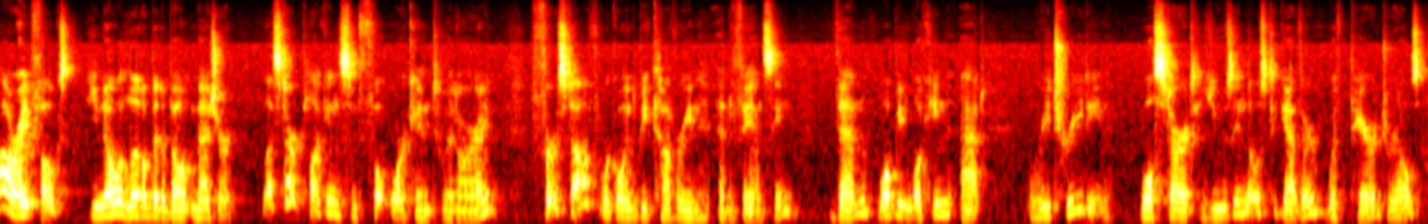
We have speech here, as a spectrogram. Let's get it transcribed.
All right, folks, you know a little bit about measure. Let's start plugging some footwork into it, all right? First off, we're going to be covering advancing. Then we'll be looking at retreating. We'll start using those together with paired drills.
